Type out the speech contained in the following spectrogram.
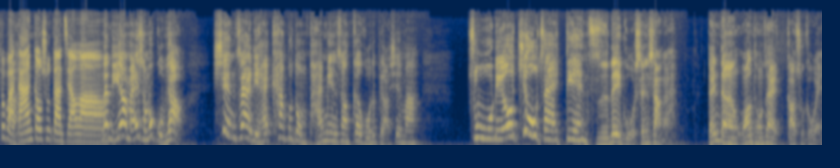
都把答案告诉大家啦。啊，那你要买什么股票？现在你还看不懂盘面上个股的表现吗？主流就在电子类股身上啊！等等，王彤再告诉各位。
